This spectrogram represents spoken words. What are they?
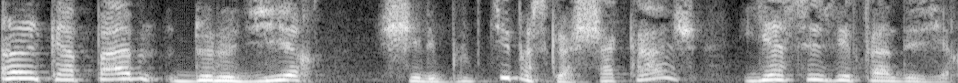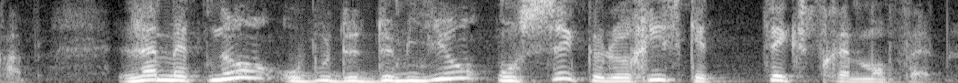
incapable de le dire chez les plus petits, parce qu'à chaque âge, il y a ces effets indésirables. Là maintenant, au bout de 2 millions, on sait que le risque est extrêmement faible.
